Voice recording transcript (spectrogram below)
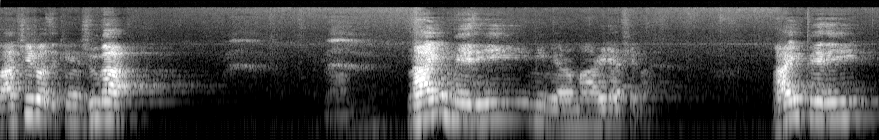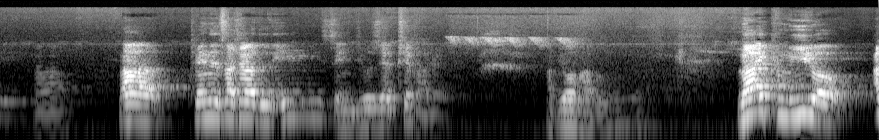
ဘာဖြစ်လို့သခင်စုကငါ့အမေဒီမိမေရောမာရီယာဖြစ်ပါတယ်ငါ့ပေဒီငါထင်းနေစားချသူဒီစင်ဂျိုးဆက်ဖြစ်ပါတယ်မပြောပါဘူးငါ့ခမီးတော် အ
